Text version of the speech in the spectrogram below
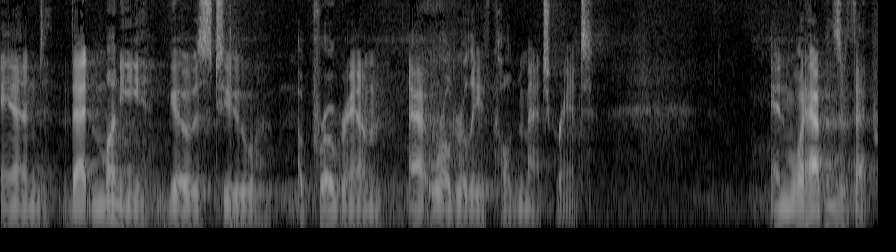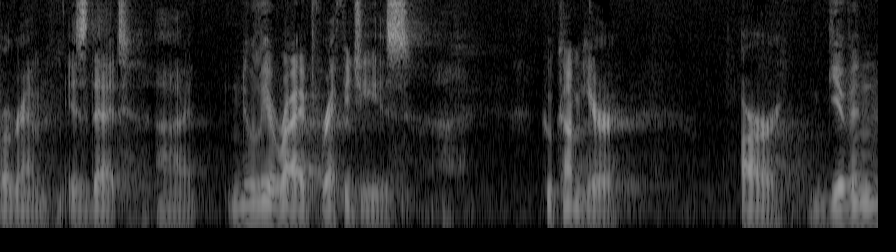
and that money goes to a program at World Relief called Match Grant. And what happens with that program is that newly arrived refugees uh, who come here are given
